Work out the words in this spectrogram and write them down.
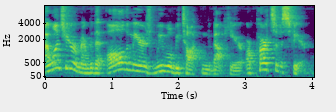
I want you to remember that all the mirrors we will be talking about here are parts of a sphere.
